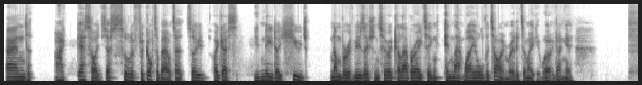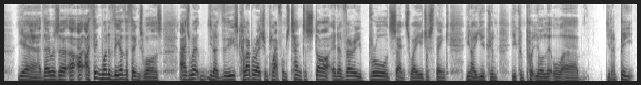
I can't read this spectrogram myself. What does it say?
and I guess I just sort of forgot about it. So I guess you need a huge number of musicians who are collaborating in that way all the time, really, to make it work, don't you? Yeah, there was a. I think one of the other things was as we you know these collaboration platforms tend to start in a very broad sense where you just think you know you can you can put your little uh, you know beat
